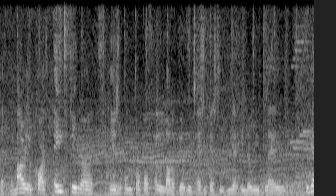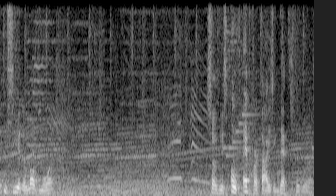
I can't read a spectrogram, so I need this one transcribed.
that the Mario Kart 8 figure is on top of a lot of buildings, as you can see here in the replay. You get to see it a lot more. So this, oh, advertising, that's the word.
